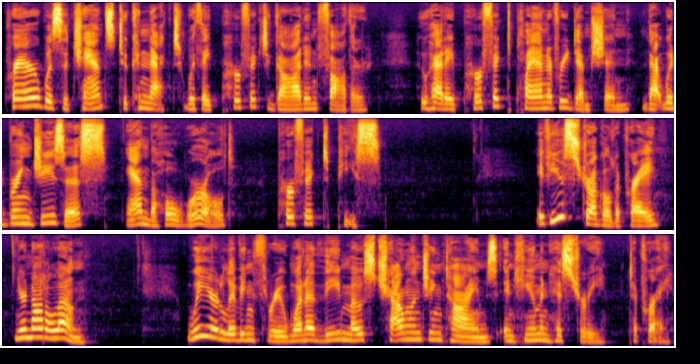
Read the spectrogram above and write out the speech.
Prayer was the chance to connect with a perfect God and Father who had a perfect plan of redemption that would bring Jesus and the whole world perfect peace. If you struggle to pray, you're not alone. We are living through one of the most challenging times in human history to pray.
